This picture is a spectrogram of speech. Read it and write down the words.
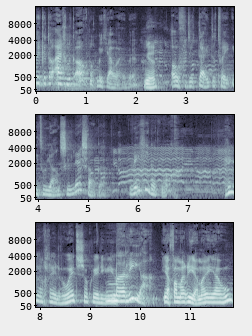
wilde ik het eigenlijk ook nog met jou hebben. Ja. Over de tijd dat wij Italiaanse les hadden. Weet je dat nog? Heel lang geleden. Hoe heet ze ook weer? Die... Maria. Ja, van Maria. Maria hoe?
